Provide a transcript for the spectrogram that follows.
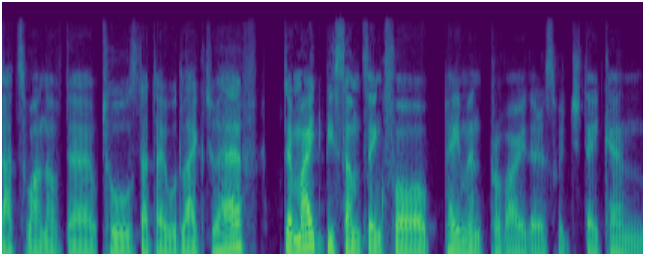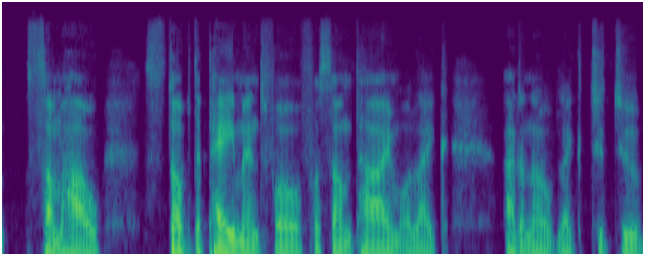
that's one of the tools that I would like to have. There might be something for payment providers which they can somehow stop the payment for for some time or like I don't know, like to to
